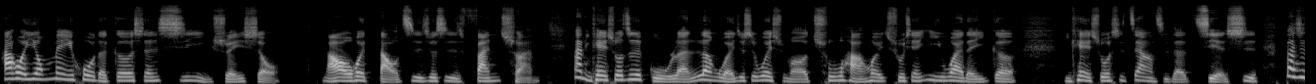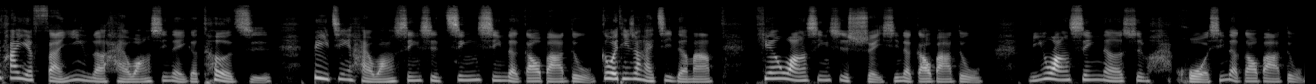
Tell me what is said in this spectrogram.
他会用魅惑的歌声吸引水手。然后会导致就是翻船，那你可以说这是古人认为就是为什么出航会出现意外的一个，你可以说是这样子的解释，但是它也反映了海王星的一个特质，毕竟海王星是金星的高八度，各位听众还记得吗？天王星是水星的高八度，冥王星呢是火星的高八度。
